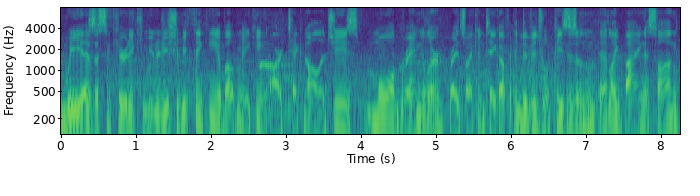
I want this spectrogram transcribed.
we as a security community should be thinking about making our technologies more granular, right? So I can take off individual pieces of them, eh, like buying a song.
